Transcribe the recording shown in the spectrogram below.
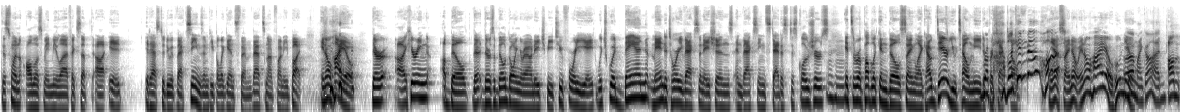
This one almost made me laugh, except uh, it it has to do with vaccines and people against them. That's not funny. But in Ohio, they're uh, hearing a bill. There, there's a bill going around HB 248, which would ban mandatory vaccinations and vaccine status disclosures. It's a Republican bill saying like, "How dare you tell me to protect Republican bill? Huh? Yes, I know. In Ohio, who knew? Oh my god. Um,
